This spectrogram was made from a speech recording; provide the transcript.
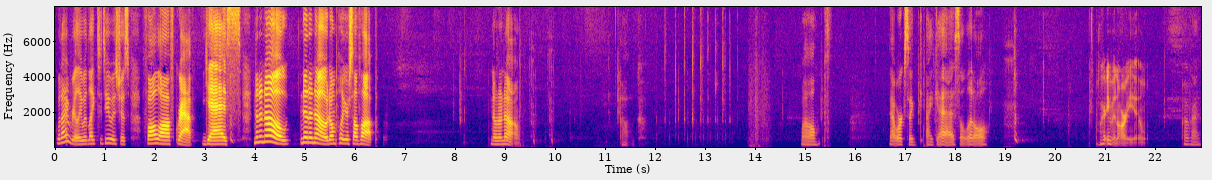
What I really would like to do is just fall off, grab. Yes. No, no, no. No, no, no. Don't pull yourself up. No, no, no. Oh. Well, that works, I guess, a little. Where even are you? Okay.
